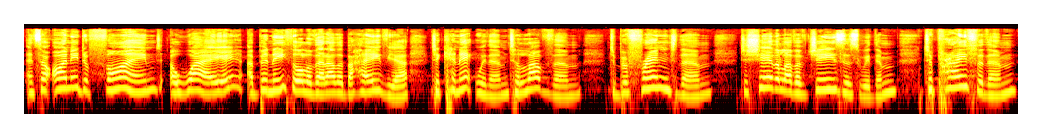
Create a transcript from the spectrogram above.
And so I need to find a way uh, beneath all of that other behavior to connect with them, to love them, to befriend them, to share the love of Jesus with them, to pray for them.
